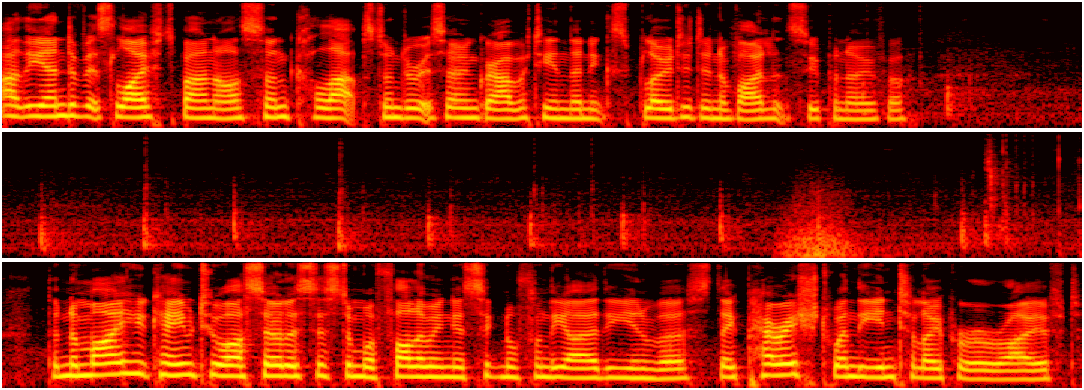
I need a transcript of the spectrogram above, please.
At the end of its lifespan, our sun collapsed under its own gravity and then exploded in a violent supernova. The Nomai who came to our solar system were following a signal from the eye of the universe. They perished when the interloper arrived,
